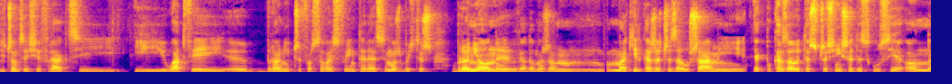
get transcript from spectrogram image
liczącej się frakcji i łatwiej y, bronić czy forsować swoje interesy. Może być też broniony. Wiadomo, że on ma kilka rzeczy za uszami. Jak pokazały też wcześniejsze dyskusje, on y,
